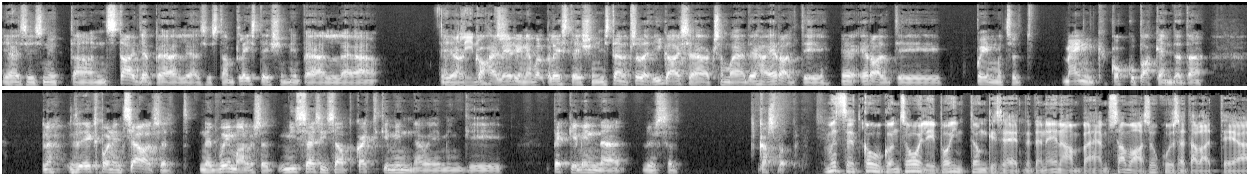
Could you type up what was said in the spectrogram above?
ja siis nüüd ta on Stadia peal ja siis ta on Playstationi peal ja ja kahel erineval Playstation, mis tähendab seda, et iga asja jaoks on vaja teha eraldi, eraldi põhimõtteliselt mäng kokku pakendada noh, eksponentsiaalselt need võimalused, mis asi saab katki minna või mingi pekki minna, lihtsalt kasvab. Ma mõtlesin, et kogu konsooli point ongi see, et need on enam-vähem samasugused alati ja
